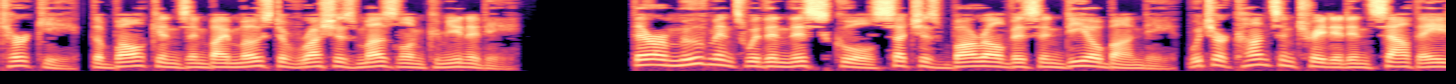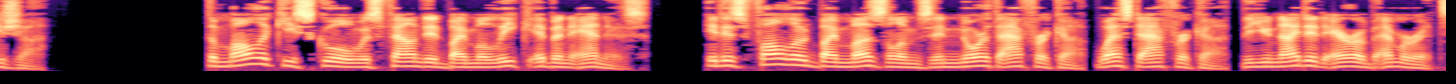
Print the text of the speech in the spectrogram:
Turkey, the Balkans and by most of Russia's Muslim community. There are movements within this school such as Barelvis and Deobandi, which are concentrated in South Asia. The Maliki school was founded by Malik ibn Anas. It is followed by Muslims in North Africa, West Africa, the United Arab Emirates,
